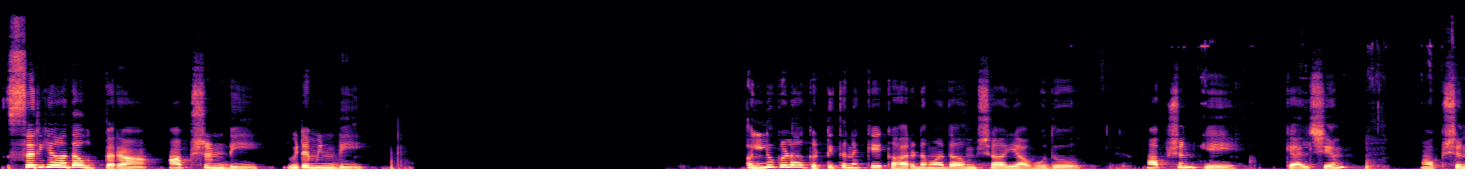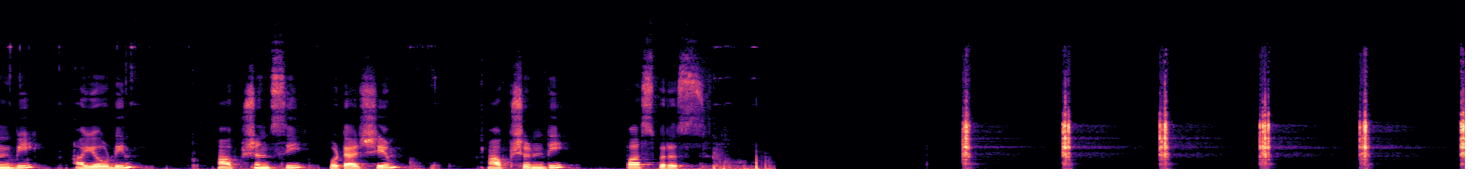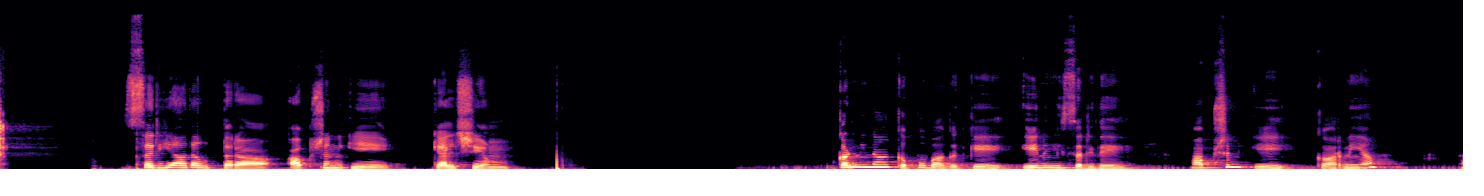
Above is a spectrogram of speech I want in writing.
ಸರಿಯಾದ ಉತ್ತರ. Option D, vitamin D. ಹಲ್ಲುಗಳ ಗಟ್ಟಿತನಕ್ಕೆ ಕಾರಣವಾದ ಅಂಶ ಯಾವುದು? Option A, calcium. Option B, iodine. Option C, potassium. Option D, phosphorus. ಸರಿಯಾದ ಉತ್ತರ. Option A, calcium. ಕಣ್ಣಿನ ಕಪ್ಪು ಭಾಗಕ್ಕೆ ಏನು ಹೆಸರಿದೆ? Option A, cornea.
